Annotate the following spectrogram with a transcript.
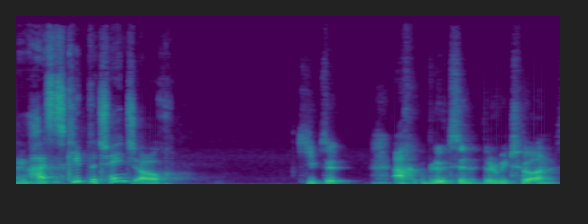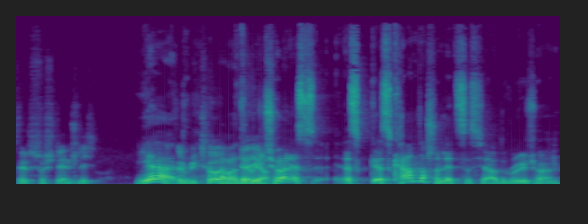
Auch, heißt es Keep the Change auch? Keep the, ach, Blödsinn, The Return, selbstverständlich. Ja, The Return, aber The ja, ja. Return ist, es, es kam doch schon letztes Jahr, The Return.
